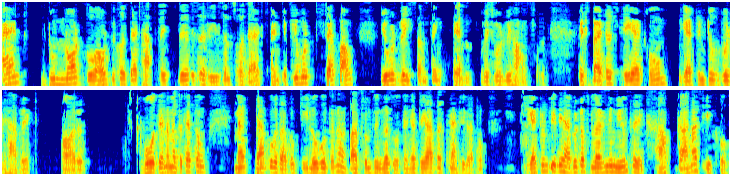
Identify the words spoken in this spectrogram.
and do not go out because that hap- like, there is a reason for that. And if you would step out, you would bring something in which would be harmful. It's better stay at home, get into a good habit, और वो होते हैं ना मैं तो कहता हूँ मैं मैं आपको बताता हूँ कि लोग होते हैं ना बाथरूम सिंगर्स होते हैं कहते हैं यार बस मैं ऐसे ही गाता हूँ get into habit of learning music आप गाना सीखो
